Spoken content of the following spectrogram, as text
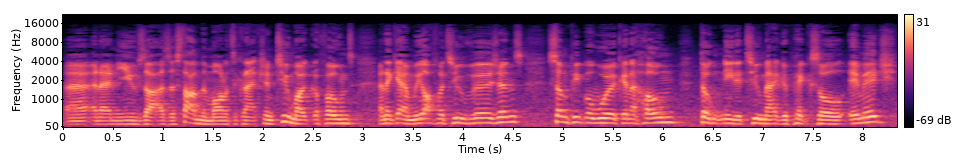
Uh, and then use that as a standard monitor connection, two microphones, and again, we offer two versions. Some people working at home don't need a two megapixel image,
